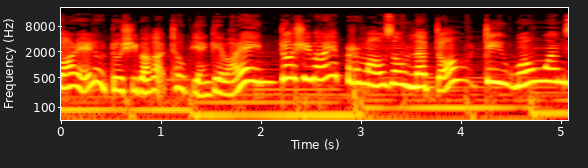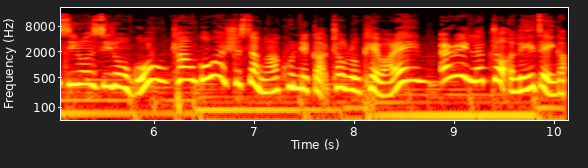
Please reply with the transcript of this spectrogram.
သွားတယ်လို့ Toshiba ကထုတ်ပြန်ခဲ့ပါတယ်။ Toshiba ရဲ့ပထမဆုံး laptop T1100 ကို1985ခုနှစ်ကထုတ်လုပ်ခဲ့ပါတယ်။အဲဒီ laptop အလေးချိန်က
